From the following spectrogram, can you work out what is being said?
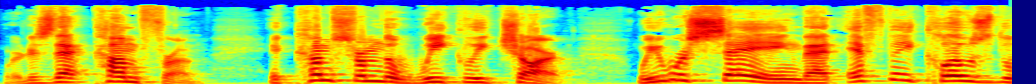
Where does that come from? It comes from the weekly chart. We were saying that if they close the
